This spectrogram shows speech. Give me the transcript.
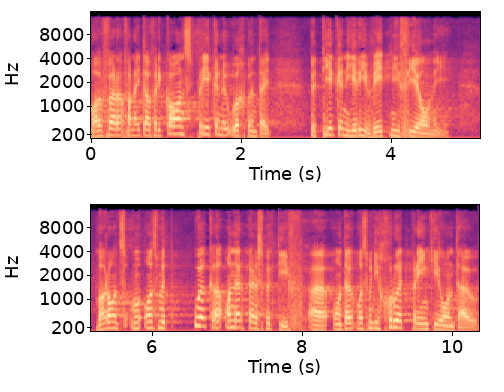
maar vir vanuit Afrikaans sprekende oogpunt uit beteken hierdie wet nie veel nie. Maar ons ons moet ook 'n ander perspektief uh onthou ons moet die groot prentjie onthou.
